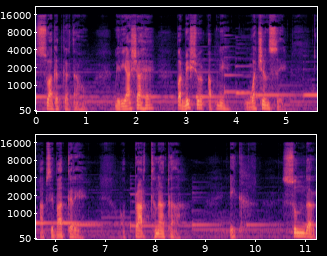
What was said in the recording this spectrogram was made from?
स्वागत करता हूँ। मेरी आशा है परमेश्वर अपने वचन से आपसे बात करे और प्रार्थना का एक सुंदर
